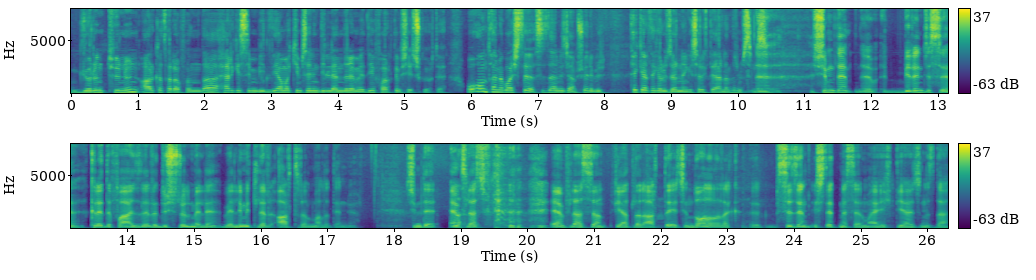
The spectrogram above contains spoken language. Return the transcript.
görüntünün arka tarafında herkesin bildiği ama kimsenin dillendiremediği farklı bir şey çıkıyor ortaya. O 10 tane başlığı sizden ricam şöyle bir teker teker üzerinden geçerek değerlendirir misiniz? Ee, şimdi e, birincisi kredi faizleri düşürülmeli ve limitleri artırılmalı deniyor. Şimdi enflasyon, enflasyon fiyatları arttığı için doğal olarak e, sizin işletme sermaye ihtiyacınız da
